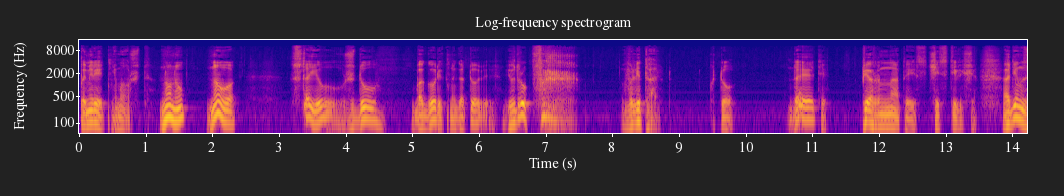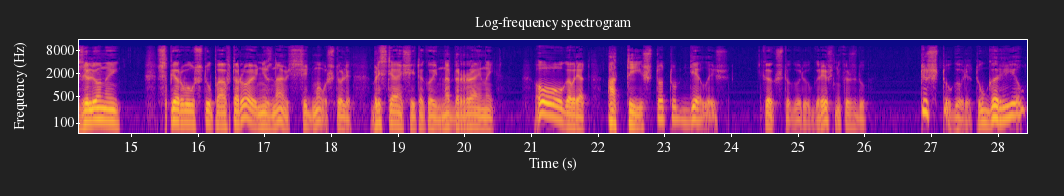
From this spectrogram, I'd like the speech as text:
помереть не может. Ну-ну, ну вот. Стою, жду, багорик наготове, и вдруг фрррр, вылетают. Кто? Да эти, пернатые с чистилища. Один зеленый с первого уступа, а второй, не знаю, с седьмого, что ли, блестящий такой, надраенный. О, говорят, а ты что тут делаешь? Как что, говорю, грешника жду. Ты что, говорят, угорел?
